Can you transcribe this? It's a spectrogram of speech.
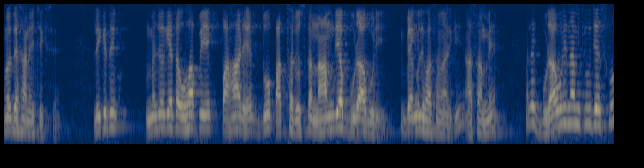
लोग देखा नहीं ठीक से। लेकिन मैं जो गया था, वहाँ पे एक पहाड़ है, दो पत्थर है, उसका नाम दिया बुढ़ा बुढ़ी बंगाली भाषा में की आसाम में। मतलब बुढ़ा बुढ़ी नाम क्यों दिया इसको?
